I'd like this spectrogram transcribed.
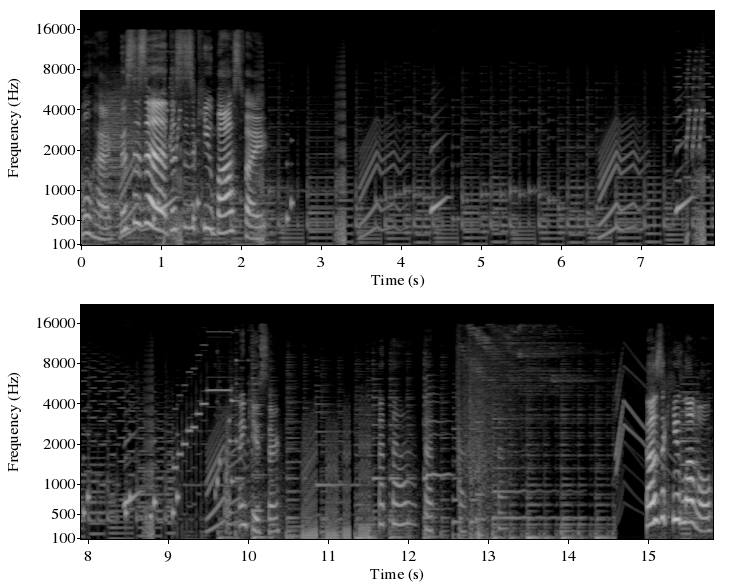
Double heck. This is a this is a cute boss fight. Thank you, sir. That was a cute level.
